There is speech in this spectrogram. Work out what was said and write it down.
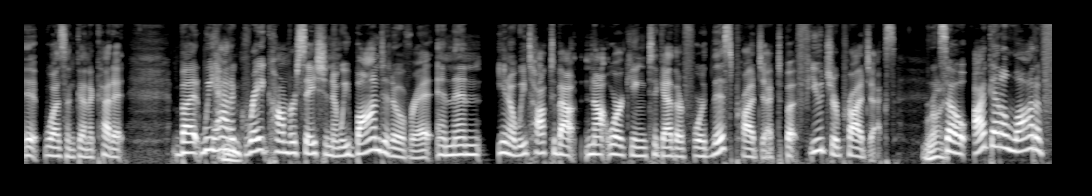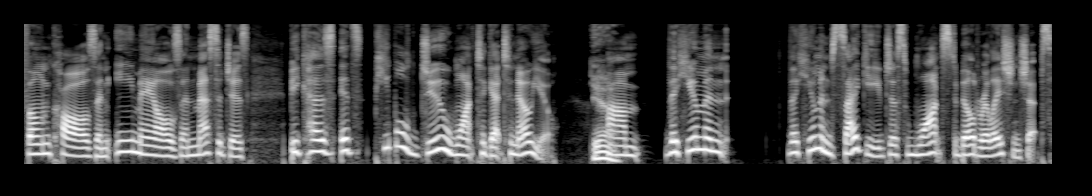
it wasn't going to cut it. But we had a great conversation and we bonded over it. And then, you know, we talked about not working together for this project, but future projects. Right. So I get a lot of phone calls and emails and messages because it's people do want to get to know you. yeah. Um, the human, the human psyche just wants to build relationships.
